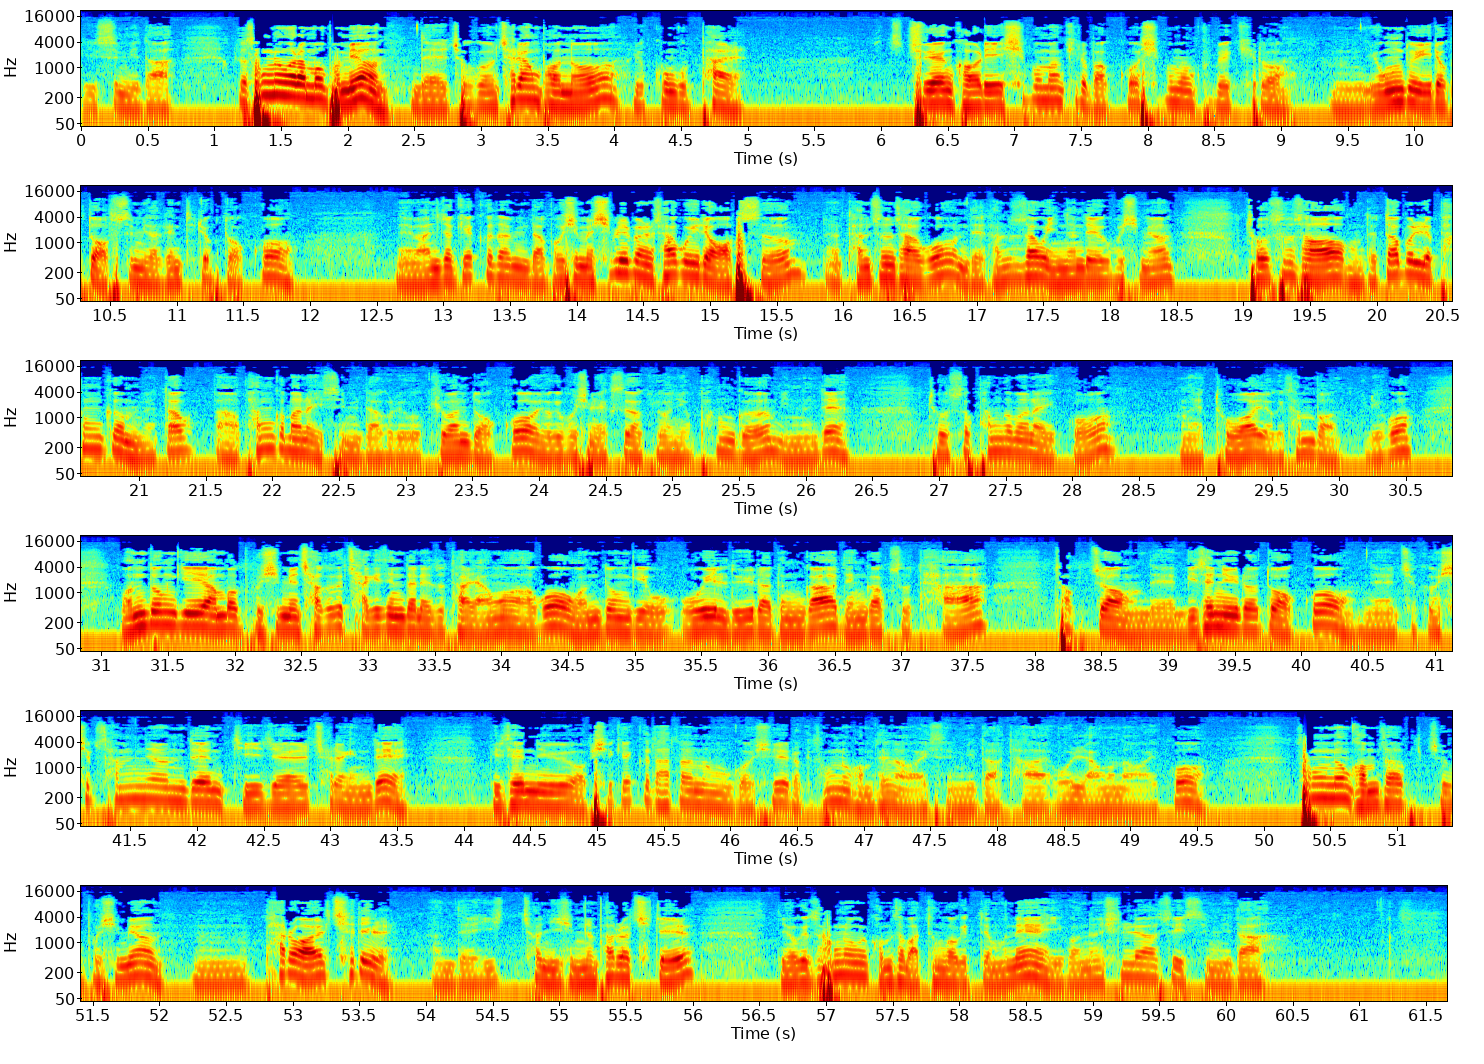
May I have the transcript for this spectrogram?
있습니다. 그래서 성능을 한번 보면, 네, 조금 차량 번호 6098, 주행 거리 15만 킬로 받고 15만 900km, 음, 용도 이력도 없습니다. 렌트 이력도 없고, 네, 완전 깨끗합니다. 보시면 11번에 사고 이력 없음, 네, 단순 사고, 네, 단순 사고 있는데 여기 보시면 조수석 네, W 판금 따- 아, 판금 하나 있습니다. 그리고 교환도 없고 여기 보시면 X가 교환이고 판금 있는데 조수석 판금 하나 있고 네, 도어 여기 3번. 그리고 원동기 한번 보시면 자극 자기 진단에도 다 양호하고 원동기 오- 오일 누유라든가 냉각수 다 적정. 네, 미세누유도 없고 네, 지금 13년 된 디젤 차량인데 미세누유 없이 깨끗하다는 것이 이렇게 성능 검사에 나와 있습니다. 다 올 양호 나와 있고 성능 검사 쭉 보시면 음, 8월 7일 안돼 2020년 8월 7일 여기서 성능을 검사 맡은 거기 때문에 이거는 신뢰할 수 있습니다.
